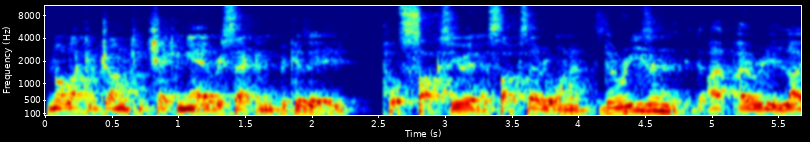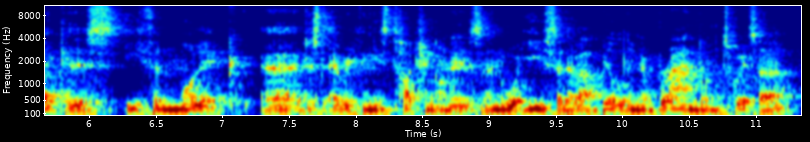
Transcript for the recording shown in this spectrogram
Not like a junkie checking it every second because it, it put, sucks you in. It sucks everyone in. The reason I, I really like this Ethan Mollick, uh, just everything he's touching on is, and what you said about building a brand on Twitter,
